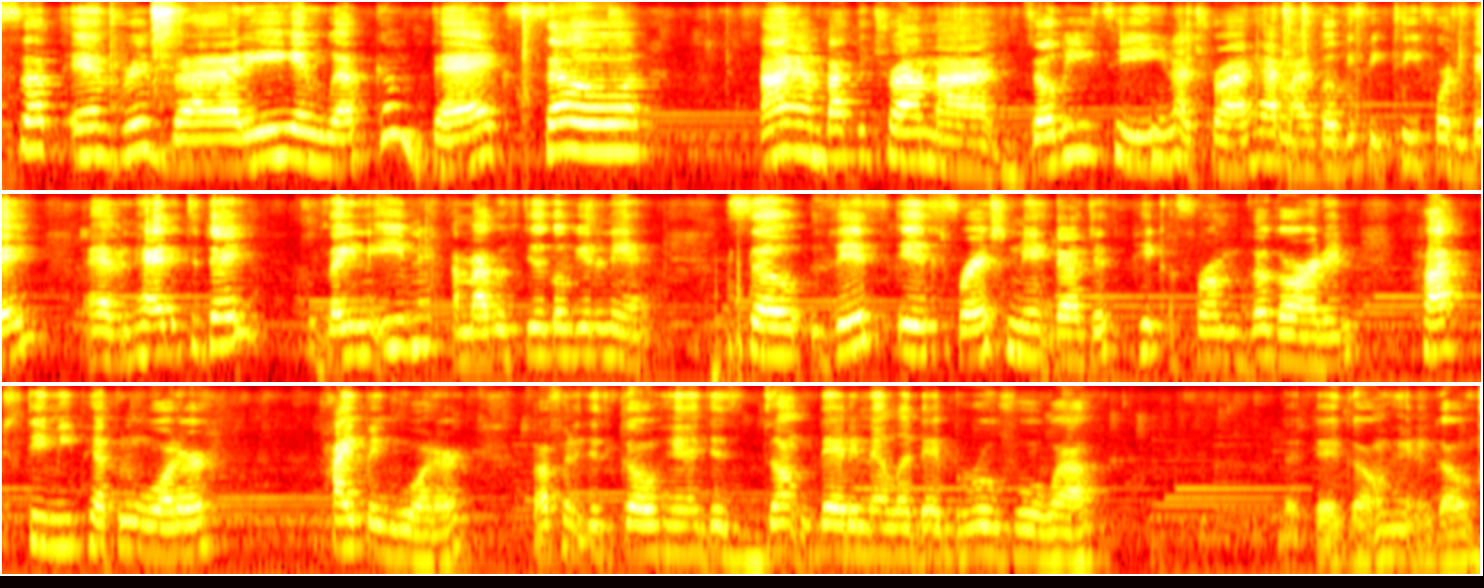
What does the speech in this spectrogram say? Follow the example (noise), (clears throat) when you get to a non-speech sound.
What's up, everybody, and welcome back. So, I am about to try my Zoby tea. Not try, I have my Zoby tea for today. I haven't had it today. It's late in the evening. I might as well still go get it in. So, this is fresh mint that I just picked from the garden. Hot, steamy piping water. Piping water. So, I'm to just go ahead and just dunk that in there let that brew for a while. Let that go ahead and go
